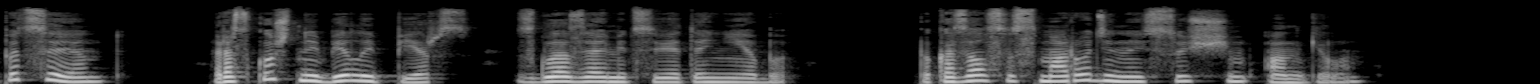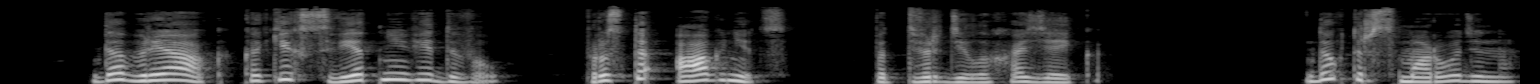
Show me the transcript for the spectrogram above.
Пациент, роскошный белый перс с глазами цвета неба, показался Смородиной сущим ангелом. «Добряк, каких свет не видывал! Просто агнец!» — подтвердила хозяйка. Доктор Смородина,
